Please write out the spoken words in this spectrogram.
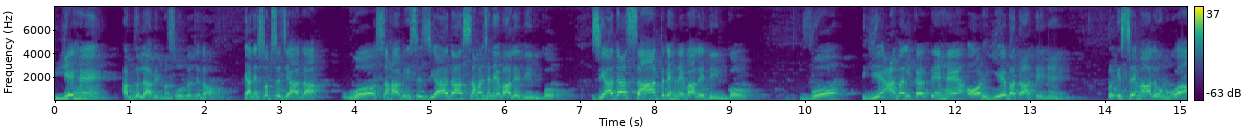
ये हैं अब्दुल्ला बिन मसूद रजला यानी सबसे ज़्यादा, वो सहाबी से ज़्यादा समझने वाले दिन को, ज़्यादा साथ रहने वाले दिन को, वो ये अमल करते हैं और ये बताते हैं। तो इससे मालूम हुआ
